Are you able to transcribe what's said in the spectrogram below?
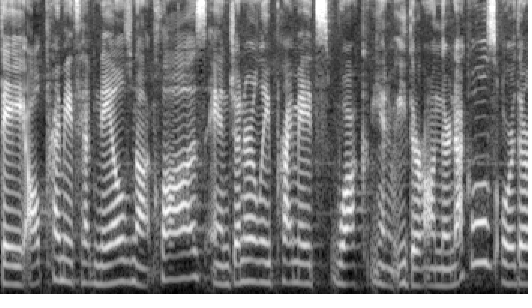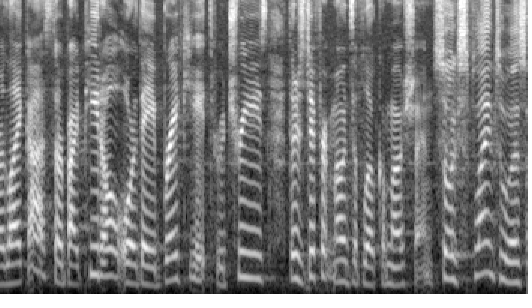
They all primates have nails, not claws, and generally primates walk you know either on their knuckles or they're like us, they're bipedal or they brachiate through trees. There's different modes of locomotion. So explain to us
